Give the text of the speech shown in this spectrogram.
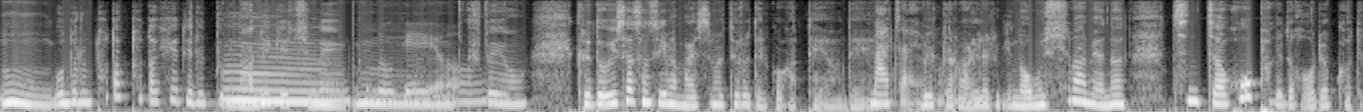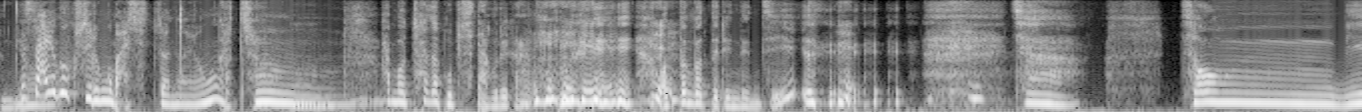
음, 오늘은 토닥토닥 해드릴 분이 음, 많이 계시네. 음, 그러게요. 그래요. 그래도 의사 선생님의 말씀을 들어도 될것 같아요. 네. 맞아요. 밀가루 알레르기 너무 심하면은 진짜 호흡하기도 어렵거든요. 쌀국수 이런 거 맛있잖아요. 그렇죠. 음. 음. 한번 찾아봅시다 우리가 네. 어떤 것들이 있는지. 자, 정미애의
